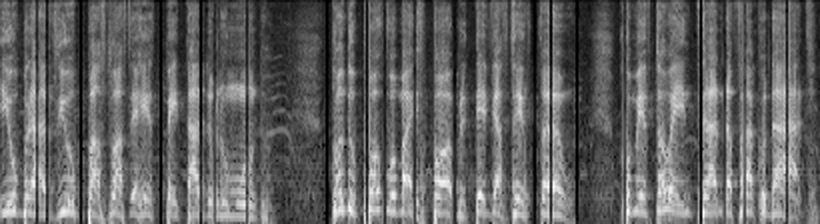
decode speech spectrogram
e o Brasil passou a ser respeitado no mundo. Quando o povo mais pobre teve ascensão, começou a entrar na faculdade,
